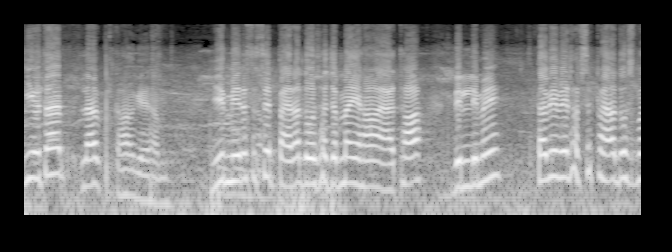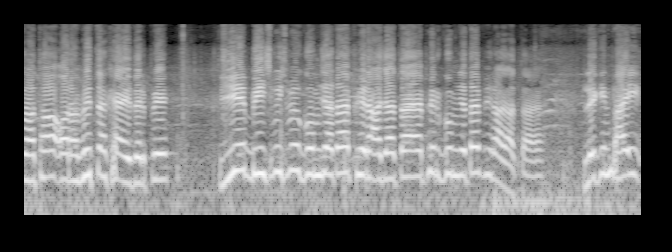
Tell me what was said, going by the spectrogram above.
ये होता है मतलब कहाँ गए हम? ये मेरा सबसे पहला दोस्त है जब मैं यहाँ आया था दिल्ली में। तब ये मेरा सबसे पहला दोस्त बना था और अभी तक है इधर पे। ये बीच बीच में गुम जाता है फिर आ जाता है फिर गुम जाता है फिर आ जाता है। लेकिन भाई,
